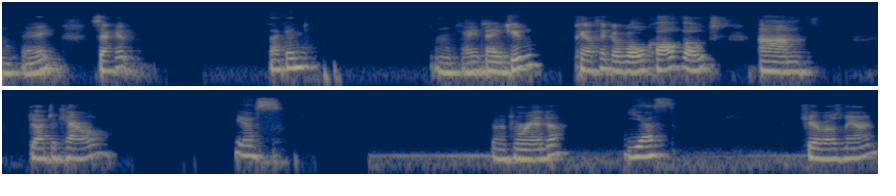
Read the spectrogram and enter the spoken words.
Okay, second? Second, Okay, thank you. Okay, I'll take a roll call vote. Um, Dr. Carroll, Yes. Dr. Miranda, yes. Chair Rosemarin,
